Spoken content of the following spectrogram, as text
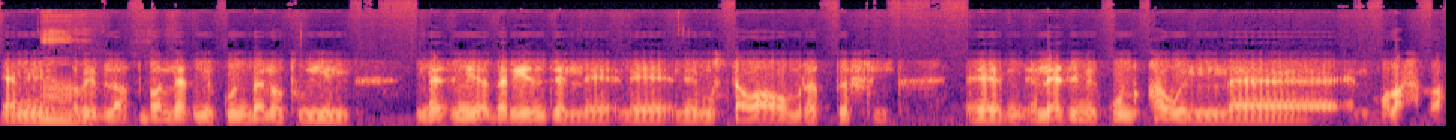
يعني آه. طبيب الاطفال لازم يكون باله طويل لازم يقدر ينزل ل- ل- لمستوى عمر الطفل لازم يكون قوي ال- الملاحظة.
